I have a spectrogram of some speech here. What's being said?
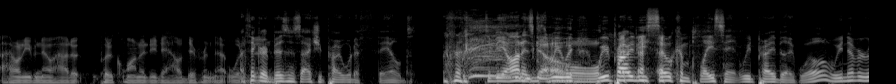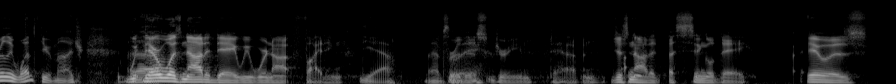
I don't even know how to put a quantity to how different that would. I think been. our business actually probably would have failed. to be honest, because no. we would we'd probably be so complacent. We'd probably be like, "Well, we never really went through much." We, uh, there was not a day we were not fighting. Yeah, absolutely. For this dream to happen, just not a, a single day. It was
